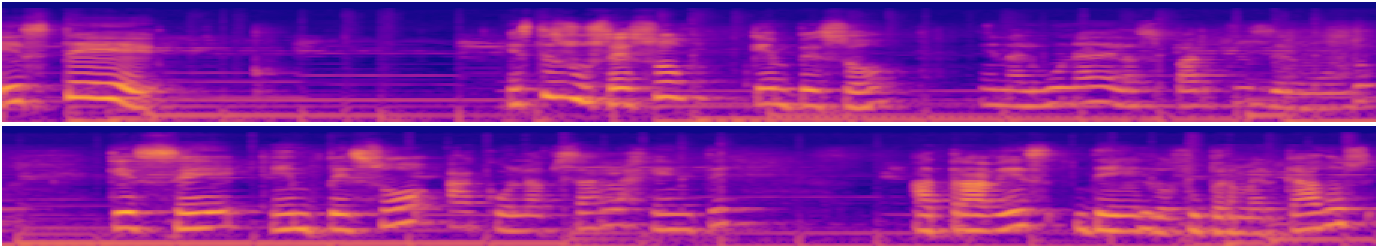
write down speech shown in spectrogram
Este este suceso que empezó en alguna de las partes del mundo que se empezó a colapsar la gente a través de los supermercados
